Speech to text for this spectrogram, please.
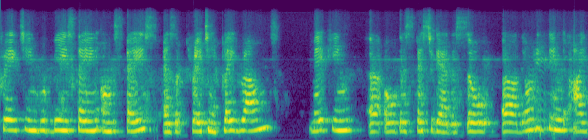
creating would be staying on the space as a creating a playground making uh, all this space together. So uh, the only thing I,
